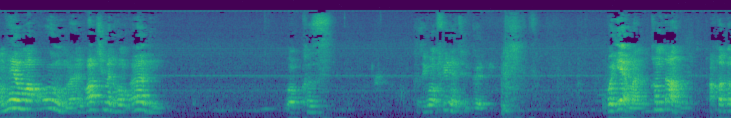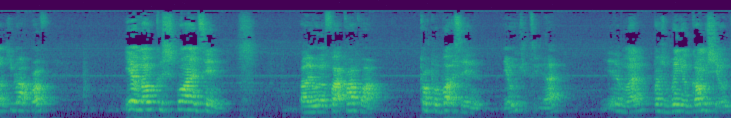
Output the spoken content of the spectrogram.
I'm here on my own, man. Archie went home early. Well, cause, cause he wasn't feeling too good. But yeah, man, come down. I can knock you out, bro. Yeah, man, we could sparring thing. Oh, proper? Proper boxing? Yeah, we could do that. Yeah, man. But bring your gum shield.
